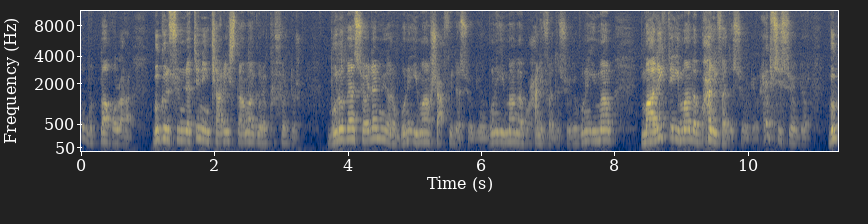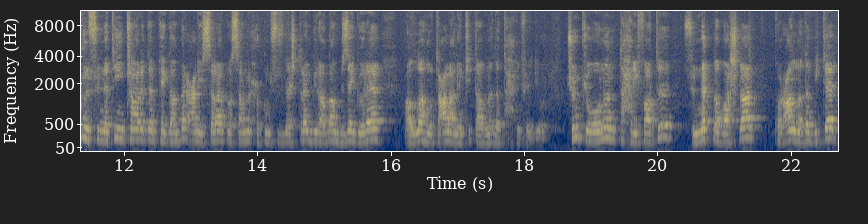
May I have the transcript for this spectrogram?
Bu mutlak olarak. Bugün sünnetin inkarı İslam'a göre küfürdür. Bunu ben söylemiyorum. Bunu İmam Şafii de söylüyor. Bunu İmam Ebu Hanife de söylüyor. Bunu İmam Malik de İmam Ebu Hanife de söylüyor. Hepsi söylüyor. Bugün sünneti inkar eden Peygamber aleyhissalatü vesselam'ı hükümsüzleştiren bir adam bize göre Allahu Teala'nın kitabını da tahrif ediyor. Çünkü onun tahrifatı sünnetle başlar, Kur'an'la da biter.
